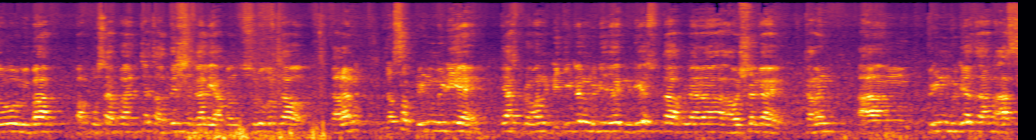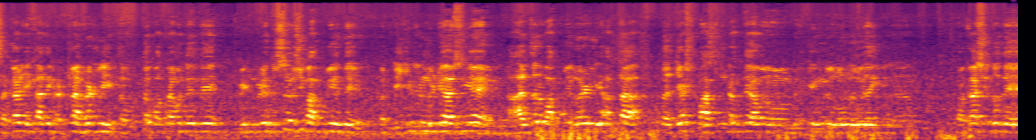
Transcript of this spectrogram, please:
तो विभाग बापूसाहेबांच्याच अध्यक्षतेखाली आपण सुरू करत आहोत. कारण जसं प्रिंट मीडिया आहे त्याचप्रमाणे डिजिटल मीडिया मीडिया सुद्धा आपल्याला आवश्यक आहे. कारण प्रिंट मीडियाचा आज सकाळी एखादी घटना घडली तर वृत्तपत्रामध्ये ते प्रिंट मीडिया दुसऱ्या दिवशी बातमी येते. पण डिजिटल मीडिया अशी आहे आज जर बातमी घडली आता तर जस्ट पाच मिनिटात ते ब्रेकिंग न्यूज प्रकाशित होते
